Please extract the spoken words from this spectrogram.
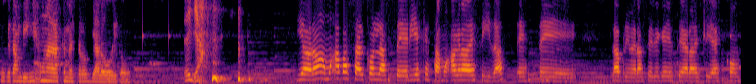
porque también es una de las que me sé los diálogos y todo. Ella. Y ahora vamos a pasar con las series que estamos agradecidas. Este, la primera serie que yo estoy agradecida es con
